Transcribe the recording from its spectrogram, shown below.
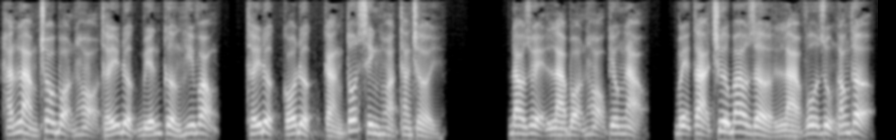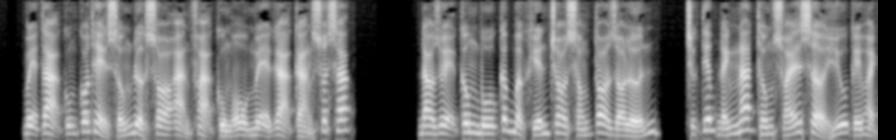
hắn làm cho bọn họ thấy được biến cường hy vọng, thấy được có được càng tốt sinh hoạt thang trời. Đào duệ là bọn họ kiêu ngạo, bệ tạ chưa bao giờ là vô dụng ong thợ, bệ tạ cũng có thể sống được so ản phả cùng ô mẹ gả càng xuất sắc. Đào duệ công bố cấp bậc khiến cho sóng to gió lớn, trực tiếp đánh nát thống xoáy sở hữu kế hoạch.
